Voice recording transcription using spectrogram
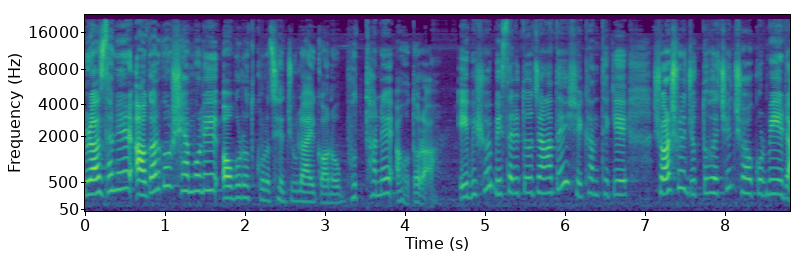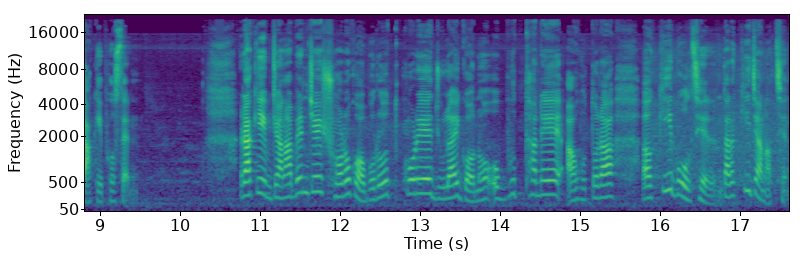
রাজধানীর আগারগাঁও শ্যামলী অবরোধ করেছে জুলাই গণ অভ্যুত্থানে আহতরা। এই বিষয়ে বিস্তারিত জানাতে সেখান থেকে সরাসরি যুক্ত হয়েছেন সহকর্মী রাকিব হোসেন। রাকিব জানাবেন যে সড়ক অবরোধ করে জুলাই গণ অভ্যুত্থানে আহতরা আহ, কি বলছেন? তারা কি জানাচ্ছেন?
